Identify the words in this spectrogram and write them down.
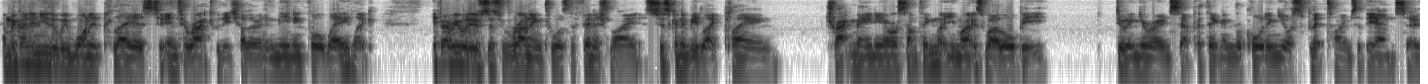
And we kind of knew that we wanted players to interact with each other in a meaningful way. Like if everybody was just running towards the finish line, it's just going to be like playing Trackmania or something that you might as well all be doing your own separate thing and recording your split times at the end. So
